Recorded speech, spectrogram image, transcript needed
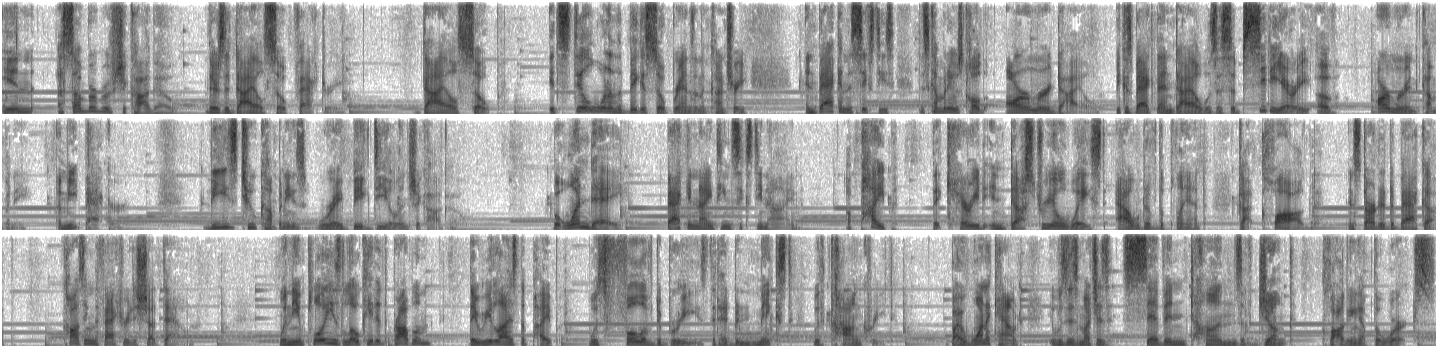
In a suburb of Chicago, there's a Dial soap factory. Dial Soap. It's still one of the biggest soap brands in the country. And back in the 60s, this company was called Armour Dial because back then Dial was a subsidiary of Armour and Company, a meat packer. These two companies were a big deal in Chicago. But one day, back in 1969, a pipe that carried industrial waste out of the plant got clogged and started to back up, causing the factory to shut down. When the employees located the problem, they realized the pipe was full of debris that had been mixed with concrete. By one account, it was as much as seven tons of junk clogging up the works.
